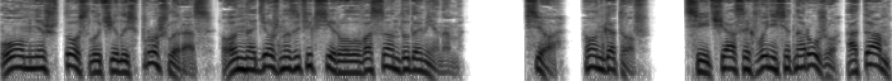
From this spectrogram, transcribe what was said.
Помня, что случилось в прошлый раз, он надежно зафиксировал Васанду доменом. Все, он готов. Сейчас их вынесет наружу, а там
